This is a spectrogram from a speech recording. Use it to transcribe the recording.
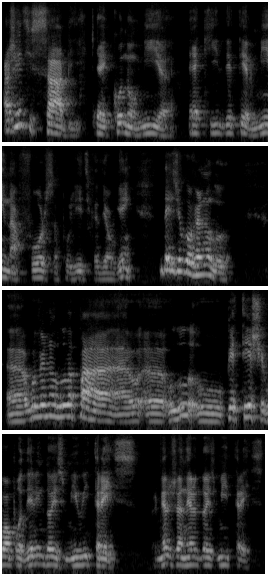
a gente sabe que a economia é que determina a força política de alguém desde o governo Lula. Uh, o governo Lula, o Lula, o PT chegou ao poder em 2003, 1 de janeiro de 2003.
